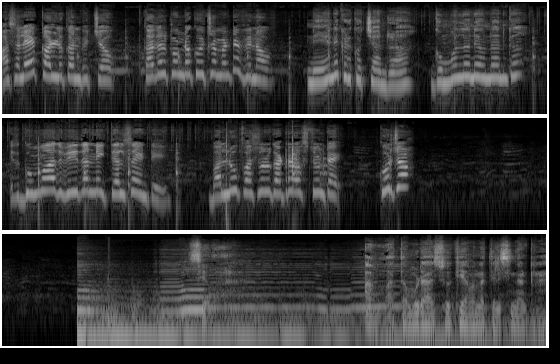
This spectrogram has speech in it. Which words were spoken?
అసలే కళ్ళు కనిపించావు. కదలకుండా కూర్చోమంటే వినవు. నేను ఇక్కడికి వచ్చానురా? గుమ్మంలోనే ఉన్నానుగా. ఇది గుమ్మ అది వీధని నీకు తెలుసేంటి బళ్ళు పశువులు గట్రా వస్తుంటాయి. కూర్చో. శివ అమ్మ తమ్ముడు అశోక్ ఏమన్నా తెలిసిందంటరా?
